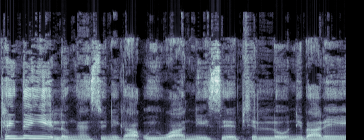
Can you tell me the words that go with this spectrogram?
ထိမ့်သိမ့်ရေးလုပ်ငန်းစဉ်တွေကဝေဝါးနေစေဖြစ်လို့နေပါတယ်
